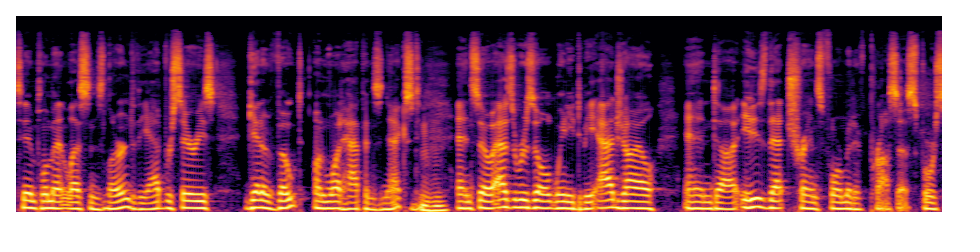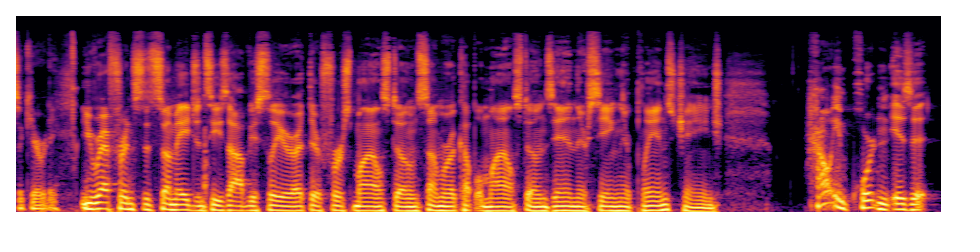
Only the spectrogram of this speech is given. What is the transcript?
to implement lessons learned. The adversaries get a vote on what happens next, mm-hmm. and so as a result, we need to be agile, and uh, it is that transformative process for security. You referenced that some agencies obviously are at their first milestone. Some are a couple milestones in. They're seeing their plans change. How important is it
